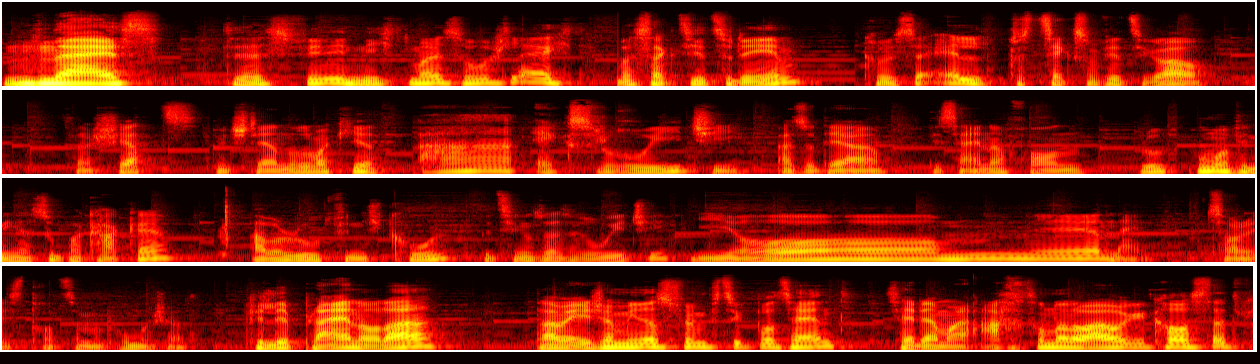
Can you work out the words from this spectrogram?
Nice. Das finde ich nicht mal so schlecht. Was sagt ihr zu dem? Größe L. Kostet 46 Euro. Das ist ein Scherz. Mit Sternl markiert. Ah, Ex-Ruigi. Also der Designer von Root. Puma finde ich ja super kacke. Aber Root finde ich cool. Beziehungsweise Ruigi. Ja, nee, nein. Sorry, ist trotzdem ein Puma-Shirt. Philipp Plein, oder? Da haben wir eh schon minus 50%. Das hätte ja mal 800 Euro gekostet.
